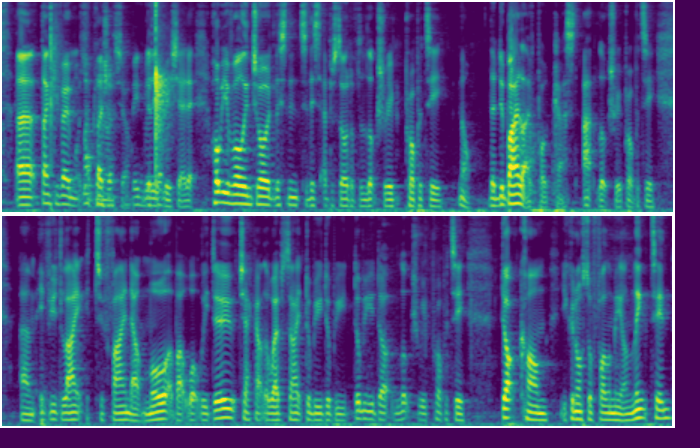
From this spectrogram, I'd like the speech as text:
Uh, thank you very much. My for pleasure. Really appreciate it. Hope you've all enjoyed listening to this episode of the Luxury Property, no, the Dubai Life podcast at Luxury Property. Um, if you'd like to find out more about what we do, check out the website www.luxuryproperty.com. You can also follow me on LinkedIn.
